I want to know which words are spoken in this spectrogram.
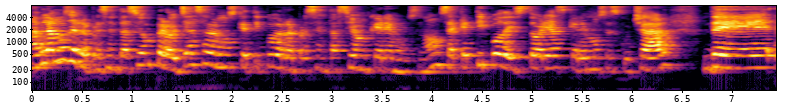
hablamos de representación, pero ya sabemos qué tipo de representación queremos, ¿no? O sea, qué tipo de historias queremos escuchar, de...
